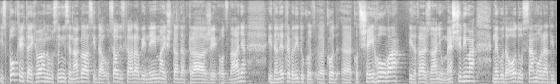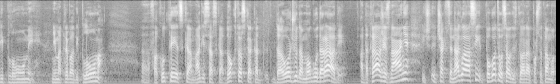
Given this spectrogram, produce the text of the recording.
iz pokreta Ihvanu muslimin se naglasi da u Saudijskoj Arabiji nema i šta da traže od znanja i da ne treba da idu kod, kod, eh, kod šejhova i da traže znanje u mešćidima, nego da odu samo radi diplome. Njima treba diploma eh, fakultetska, magistarska, doktorska, kad da ođu da mogu da radi. A da traže znanje, i čak se naglasi, pogotovo u Saudijskoj Arabiji, pošto tamo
